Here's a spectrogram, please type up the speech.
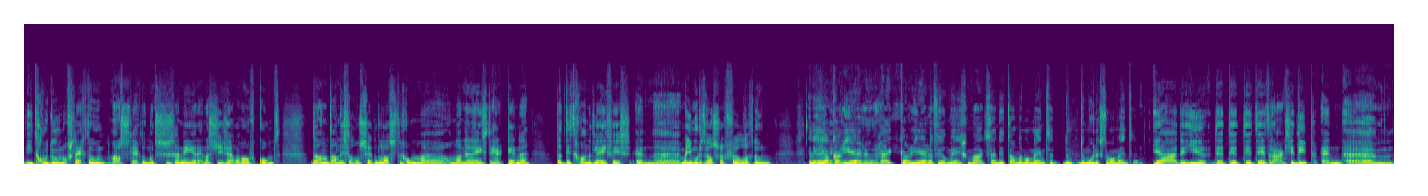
die het goed doen of slecht doen. Maar als ze slecht doen, moeten ze saneren. En als je jezelf overkomt, dan, dan is het ontzettend lastig om, uh, om dan ineens te herkennen dat dit gewoon het leven is. En, uh, maar je moet het wel zorgvuldig doen. En in jouw carrière, een rijke carrière, veel meegemaakt. Zijn dit dan de momenten, de, de moeilijkste momenten? Ja, de hier, dit, dit, dit, dit raakt je diep. En, um,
